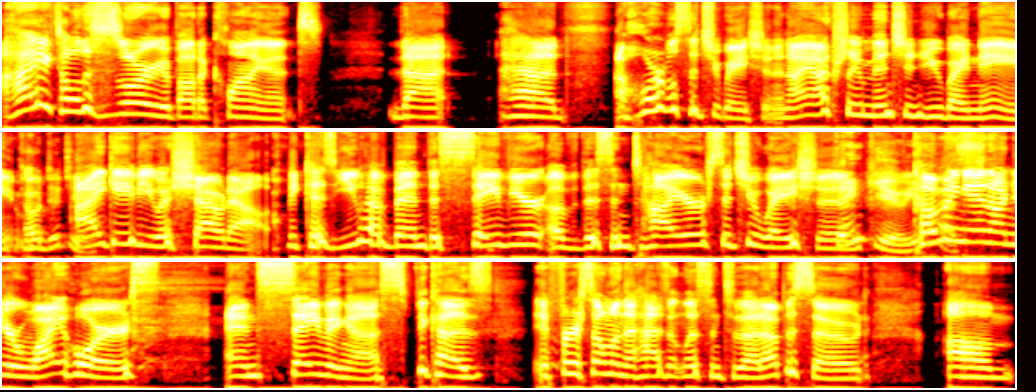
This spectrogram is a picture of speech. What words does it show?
I told a story about a client that had a horrible situation and I actually mentioned you by name. Oh, did you? I gave you a shout out because you have been the savior of this entire situation. Thank you, Coming in on your white horse and saving us because if for someone that hasn't listened to that episode, um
